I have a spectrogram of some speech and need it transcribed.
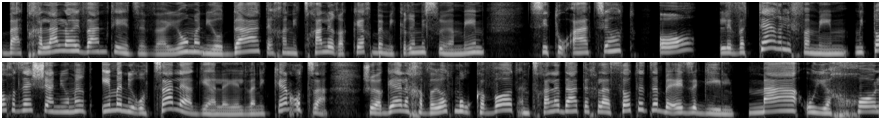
בהתחלה לא הבנתי את זה, והיום אני יודעת איך אני צריכה לרכך במקרים מסוימים סיטואציות, או לוותר לפעמים, מתוך זה שאני אומרת, אם אני רוצה להגיע לילד, ואני כן רוצה שהוא יגיע לחוויות מורכבות, אני צריכה לדעת איך לעשות את זה, באיזה גיל. מה הוא יכול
